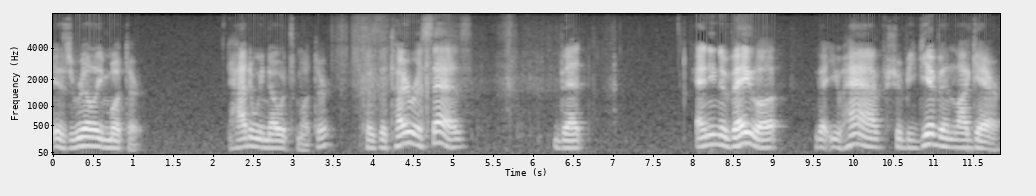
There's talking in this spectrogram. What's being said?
is really mutter. How do we know it's mutter? Because the Torah says that any nevela that you have should be given lager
